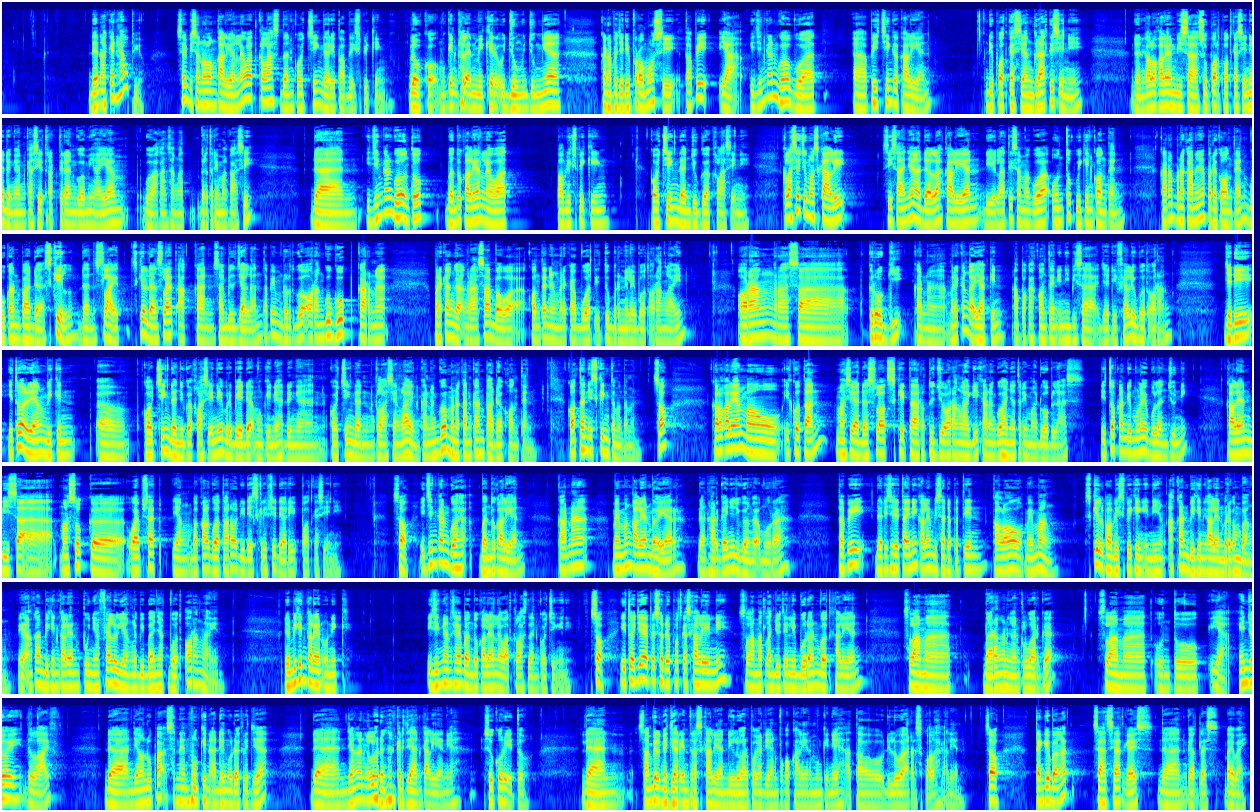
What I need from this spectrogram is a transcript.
then I can help you. Saya bisa nolong kalian lewat kelas dan coaching dari public speaking. Loh kok mungkin kalian mikir ujung-ujungnya kenapa jadi promosi, tapi ya izinkan gue buat uh, pitching ke kalian di podcast yang gratis ini dan kalau kalian bisa support podcast ini dengan kasih traktiran gue mie ayam, gue akan sangat berterima kasih. Dan izinkan gue untuk bantu kalian lewat public speaking, coaching, dan juga kelas ini. Kelasnya cuma sekali, sisanya adalah kalian dilatih sama gue untuk bikin konten. Karena penekanannya pada konten, bukan pada skill dan slide. Skill dan slide akan sambil jalan, tapi menurut gue orang gugup karena mereka nggak ngerasa bahwa konten yang mereka buat itu bernilai buat orang lain. Orang ngerasa grogi karena mereka nggak yakin apakah konten ini bisa jadi value buat orang. Jadi itu ada yang bikin uh, coaching dan juga kelas ini berbeda mungkin ya dengan coaching dan kelas yang lain karena gue menekankan pada konten. Konten is king teman-teman. So kalau kalian mau ikutan masih ada slot sekitar 7 orang lagi karena gue hanya terima 12. Itu akan dimulai bulan Juni. Kalian bisa masuk ke website yang bakal gue taruh di deskripsi dari podcast ini. So, izinkan gue bantu kalian karena memang kalian bayar dan harganya juga nggak murah. Tapi dari cerita ini kalian bisa dapetin kalau memang skill public speaking ini yang akan bikin kalian berkembang, yang akan bikin kalian punya value yang lebih banyak buat orang lain. Dan bikin kalian unik. Izinkan saya bantu kalian lewat kelas dan coaching ini. So, itu aja episode podcast kali ini. Selamat lanjutin liburan buat kalian. Selamat barengan dengan keluarga. Selamat untuk, ya, enjoy the life. Dan jangan lupa, Senin mungkin ada yang udah kerja. Dan jangan ngeluh dengan kerjaan kalian ya. Syukuri itu. Dan sambil ngejar interest kalian di luar pekerjaan pokok kalian mungkin ya. Atau di luar sekolah kalian. So, thank you banget. Sehat-sehat guys. Dan God bless. Bye-bye.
